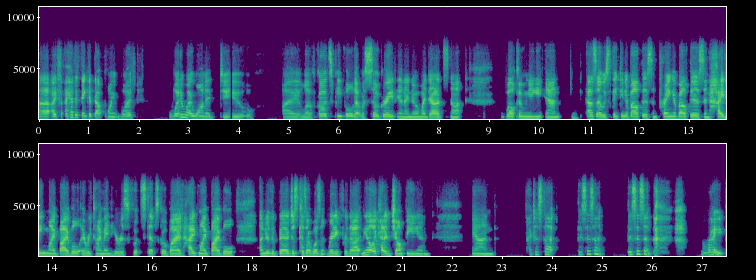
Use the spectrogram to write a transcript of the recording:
uh, I, I had to think at that point, what what do I want to do? I love God's people. That was so great, and I know my dad's not welcoming. And as I was thinking about this and praying about this and hiding my Bible every time I'd hear his footsteps go by, I'd hide my Bible under the bed just because I wasn't ready for that. And, you know, like kind of jumpy and and I just thought this isn't this isn't right.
